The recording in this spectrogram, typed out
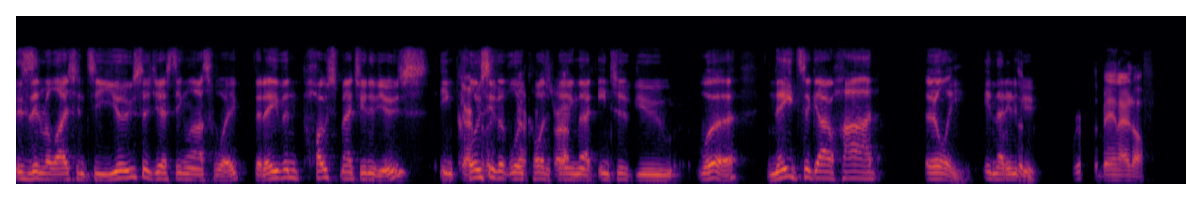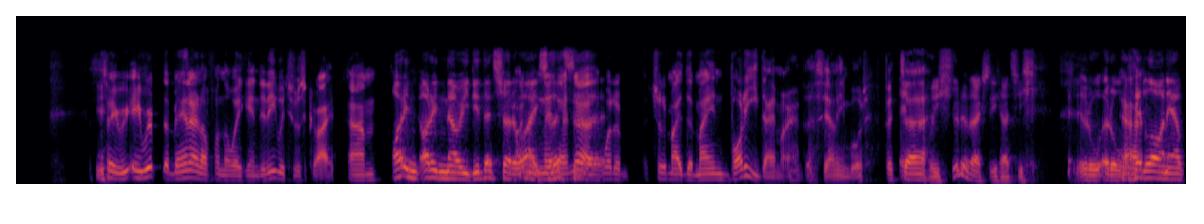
This is in relation to you suggesting last week that even post match interviews, inclusive of Luke Hodge being that interview, were need to go hard early in that The- interview. Rip the band-aid off. So he, he ripped the band-aid off on the weekend, did he? Which was great. Um, I didn't I didn't know he did that straight away. So that. no, uh, would have, should have made the main body Damo of the sounding board. But uh, we should have actually, Hutchy. It'll it'll Yeah. headline our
